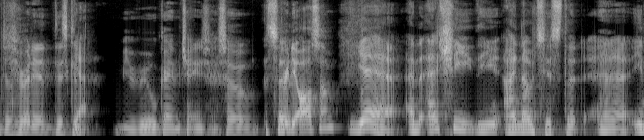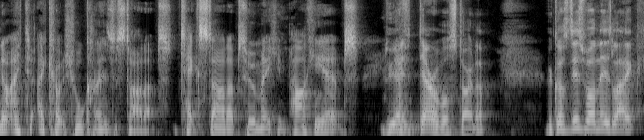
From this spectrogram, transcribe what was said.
just heard it. This could Yeah. be real game changer. So, So- pretty awesome. yeah, and actually, the, I noticed that uh, you know I, I coach all kinds of startups, tech startups who are making parking apps. Do you have a terrible startup? Because this one is like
